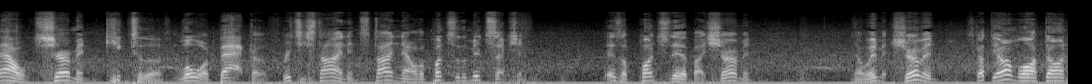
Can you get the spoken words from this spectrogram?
Now Sherman kick to the lower back of Richie Stein, and Stein now the punch to the midsection. There's a punch there by Sherman. Now wait a minute, Sherman. He's got the arm locked on.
